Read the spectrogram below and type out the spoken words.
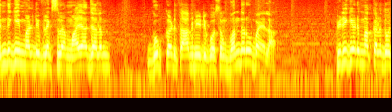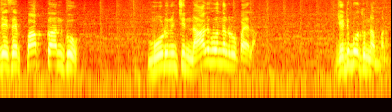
ఎందుకు ఈ మల్టీప్లెక్స్ల మాయాజాలం? గుక్కడి తాగునీటి కోసం వంద రూపాయల? పిడికెడి మక్కలతో చేసే పాప్కార్న్కు మూడు నుంచి నాలుగు వందల రూపాయల? ఎడిపోతున్నాం మనం.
